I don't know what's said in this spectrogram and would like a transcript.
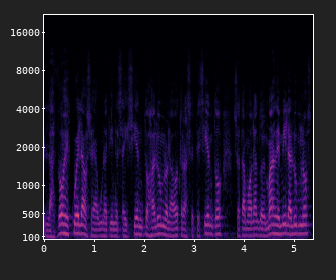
las dos escuelas, o sea, una tiene 600 alumnos, la otra 700, o sea, estamos hablando de más de mil alumnos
